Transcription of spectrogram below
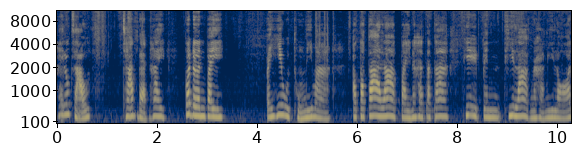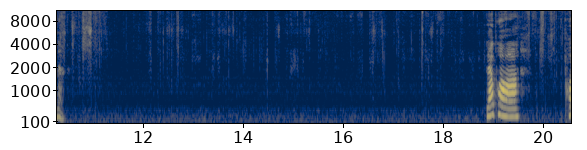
ให้ลูกสาวชาร์จแบตให้ ก็เดินไปไปหิ้วถุงนี้มา เอาตะกร้าลากไปนะคะ ตะกร้าที่เป็นที่ลากนะคะ มีล้อน่ะแล้วพอพอ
